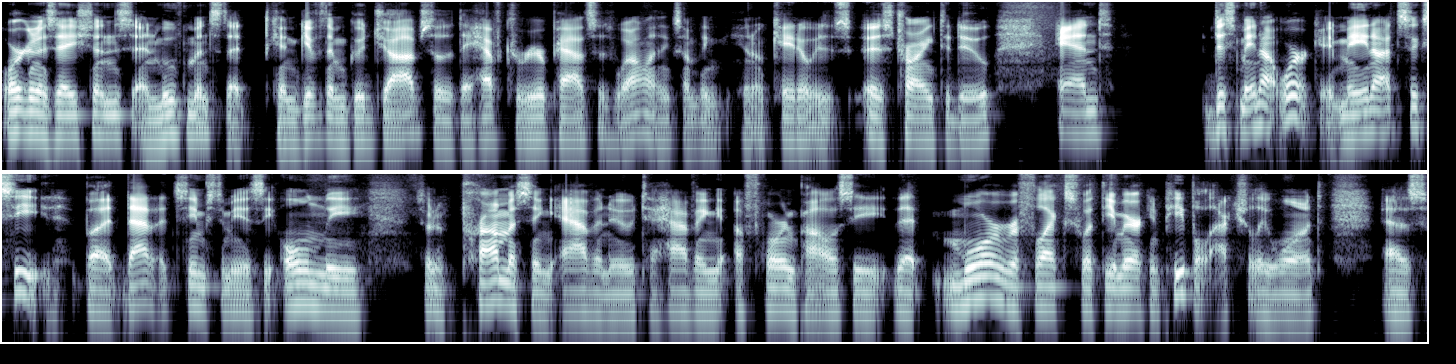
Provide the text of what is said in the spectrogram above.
organizations and movements that can give them good jobs so that they have career paths as well. I think something you know Cato is is trying to do, and this may not work. It may not succeed, but that it seems to me is the only sort of promising avenue to having a foreign policy that more reflects what the American people actually want, as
